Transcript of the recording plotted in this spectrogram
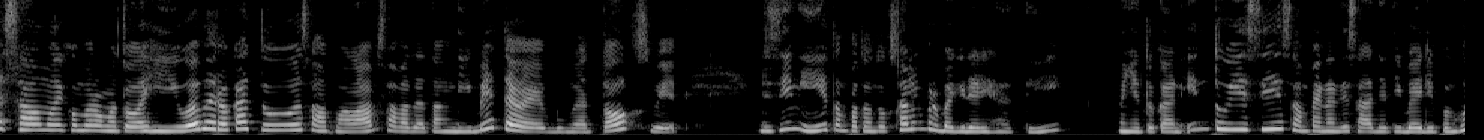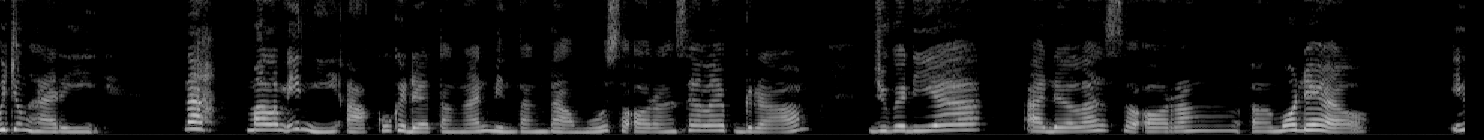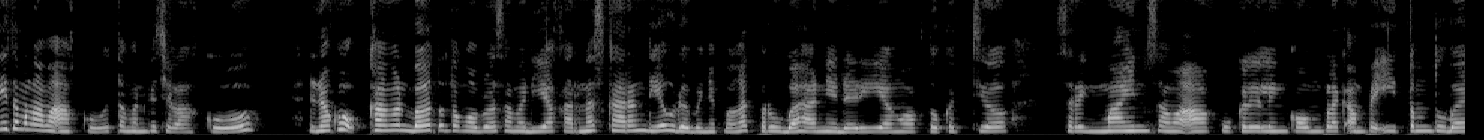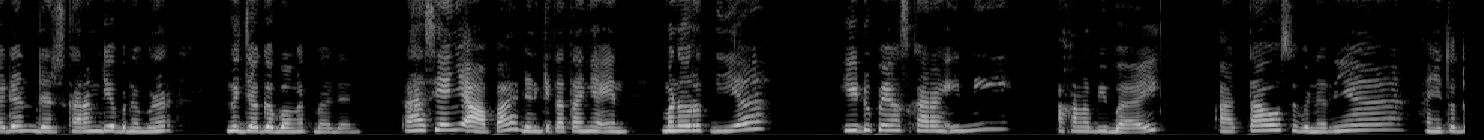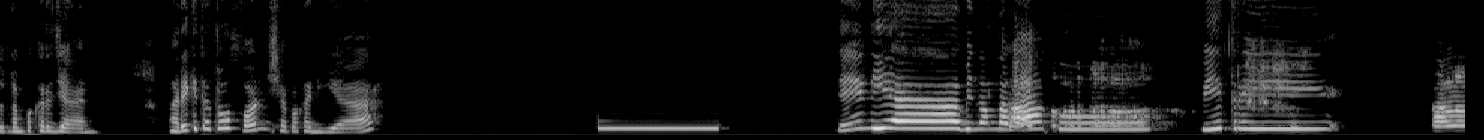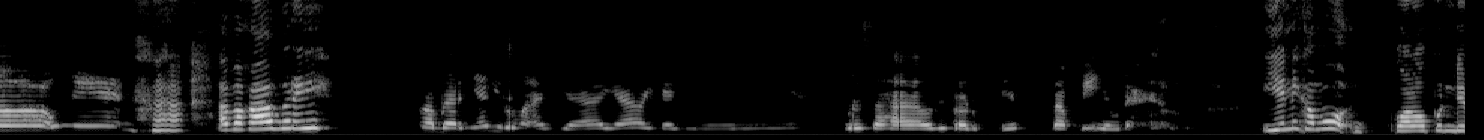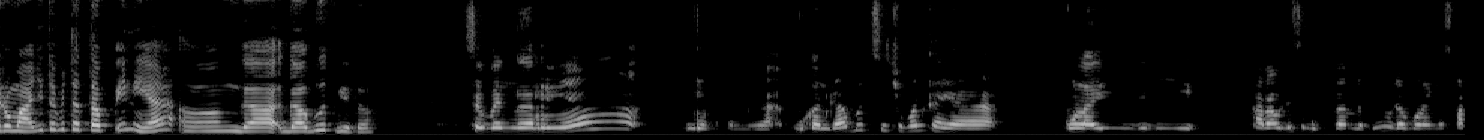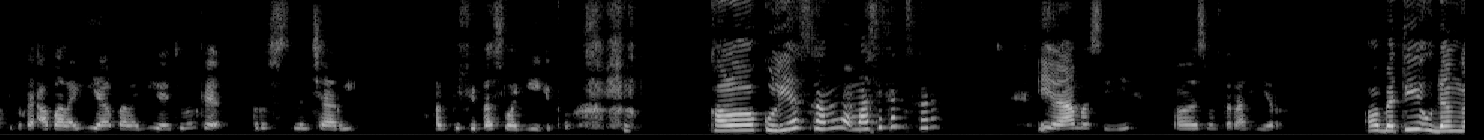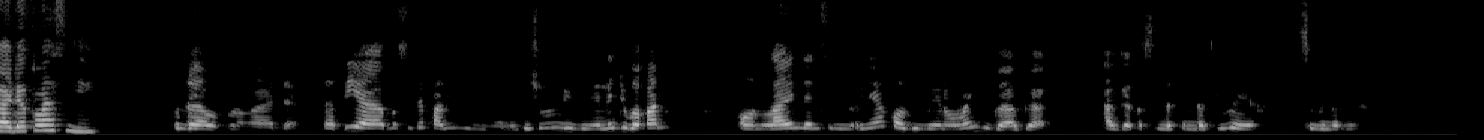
Assalamualaikum warahmatullahi wabarakatuh. Selamat malam, selamat datang di BTW Bunga Talk Sweet. Di sini tempat untuk saling berbagi dari hati, menyatukan intuisi sampai nanti saatnya tiba di penghujung hari. Nah, malam ini aku kedatangan bintang tamu seorang selebgram, juga dia adalah seorang uh, model. Ini teman lama aku, teman kecil aku, dan aku kangen banget untuk ngobrol sama dia karena sekarang dia udah banyak banget perubahannya dari yang waktu kecil sering main sama aku keliling komplek sampai item tuh badan dan sekarang dia bener-bener ngejaga banget badan. Rahasianya apa? Dan kita tanyain, menurut dia hidup yang sekarang ini akan lebih baik atau sebenarnya hanya tuntutan pekerjaan? Mari kita telepon siapakah dia? Jadi dia bintang tamu aku, Fitri. Halo, Umi. Apa kabar ih? Kabarnya di rumah aja ya, kayak gini. Berusaha lebih produktif, tapi ya udah. Iya nih kamu walaupun di rumah aja tapi tetap ini ya, eh, nggak gabut gitu. Sebenarnya ya bukan bukan gabut sih, cuman kayak mulai jadi karena udah sebulan lebih udah mulai ngestak gitu. Kayak apa lagi ya apa lagi ya. Cuman kayak terus mencari aktivitas lagi gitu. Kalau kuliah kamu masih kan sekarang? Iya masih. Uh, semester akhir. Oh berarti udah nggak ada kelas nih? Udah udah nggak ada. Tapi ya maksudnya paling bimbingan aja. Cuman bimbingannya juga kan online dan sebenarnya kalau bimbingan online juga agak agak tersendat-sendat juga ya sebenarnya.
